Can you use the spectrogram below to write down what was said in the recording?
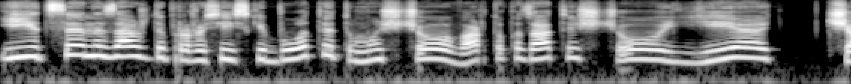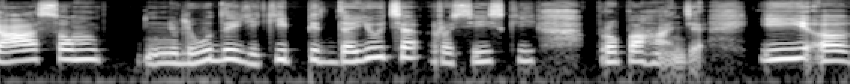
І це не завжди про російські боти, тому що варто казати, що є часом люди, які піддаються російській пропаганді. І е,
